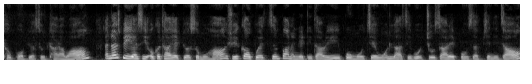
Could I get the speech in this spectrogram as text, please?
ထုတ်ဖော်ပြောဆိုထားတာပါ။ NSPSC ဥက္ကဋ္ဌရဲ့ပြောဆိုမှုဟာရွေးကောက်ပွဲကျင်းပနိုင်တဲ့ဒေသတွေပုံမကျဲဝန်းလာစေဖို့စ조사တဲ့ပုံစံဖြစ်နေကြောင်း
